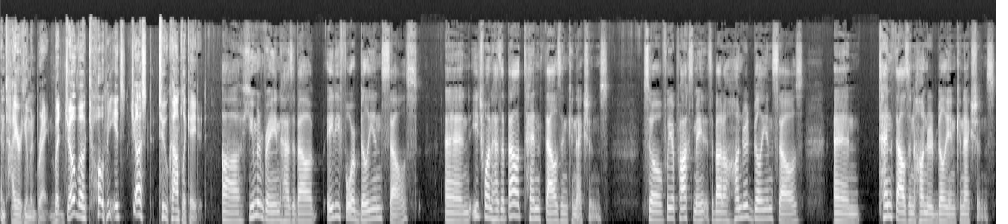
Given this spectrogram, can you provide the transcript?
entire human brain. But Jovo told me it's just too complicated. A human brain has about 84 billion cells, and each one has about 10,000 connections. So if we approximate, it's about 100 billion cells and 10,000 100 billion connections.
